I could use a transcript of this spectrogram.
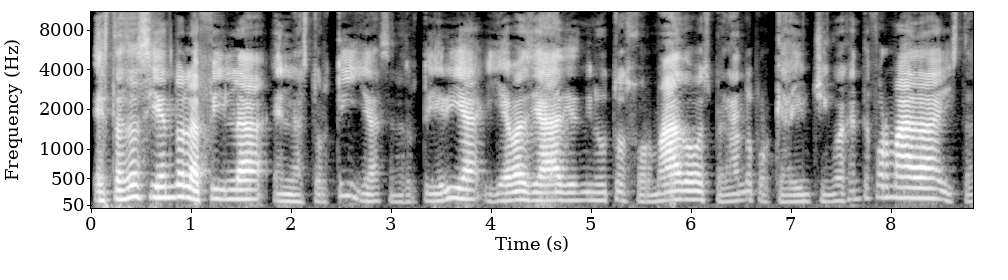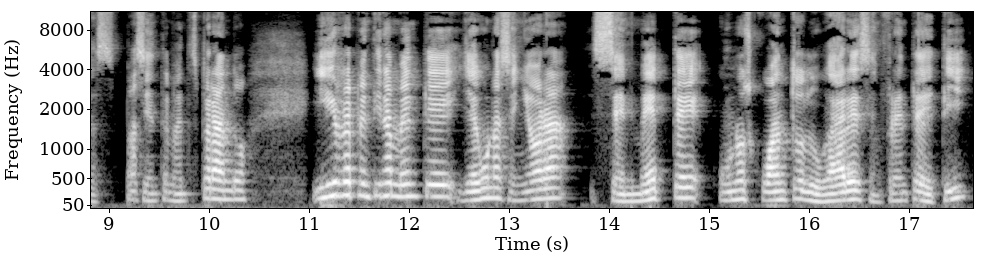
estás haciendo la fila en las tortillas, en la tortillería, y llevas ya 10 minutos formado, esperando porque hay un chingo de gente formada y estás pacientemente esperando. Y repentinamente llega una señora se mete unos cuantos lugares enfrente de ti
